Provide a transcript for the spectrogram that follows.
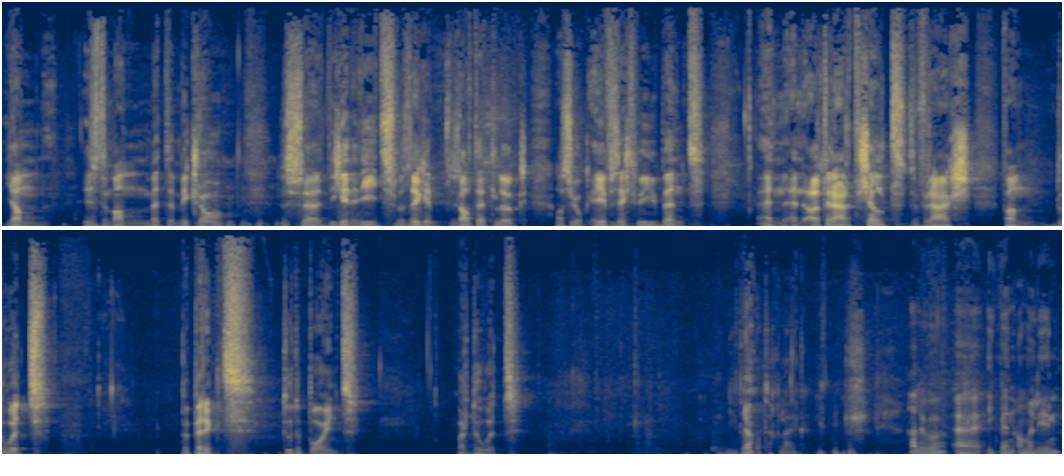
Jan is de man met de micro. Dus uh, diegene die iets wil zeggen, het is altijd leuk als je ook even zegt wie u bent. En, en uiteraard geldt de vraag van doe het beperkt to the point, maar doe het. Niet allemaal tegelijk. Hallo, uh, ik ben Anneleen.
